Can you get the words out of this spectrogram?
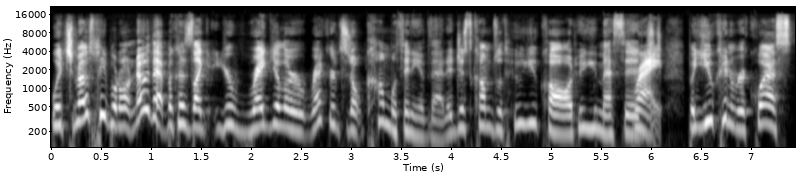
Which most people don't know that because like your regular records don't come with any of that. It just comes with who you called, who you messaged. Right. But you can request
